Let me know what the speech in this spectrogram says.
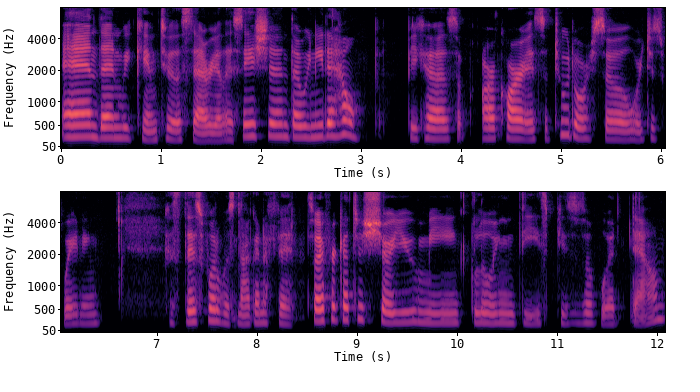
And then we came to the sad realization that we needed help because our car is a two-door, so we're just waiting because this one was not going to fit. So I forgot to show you me gluing these pieces of wood down,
